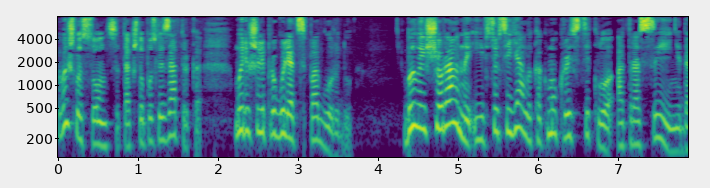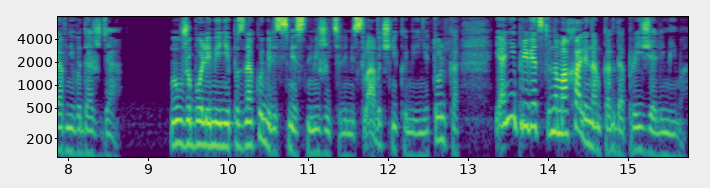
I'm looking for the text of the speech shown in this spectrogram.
Вышло солнце, так что после завтрака мы решили прогуляться по городу. Было еще рано, и все сияло, как мокрое стекло от росы и недавнего дождя. Мы уже более-менее познакомились с местными жителями, славочниками и не только, и они приветственно махали нам, когда проезжали мимо.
